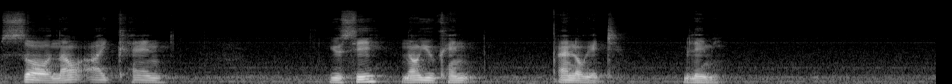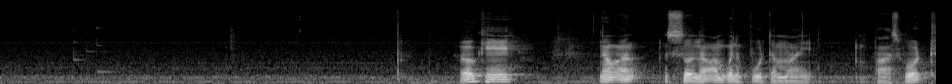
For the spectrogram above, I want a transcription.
So now I can you see now you can unlock it. Believe me. Okay. Now uh, so now I'm gonna put my password.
